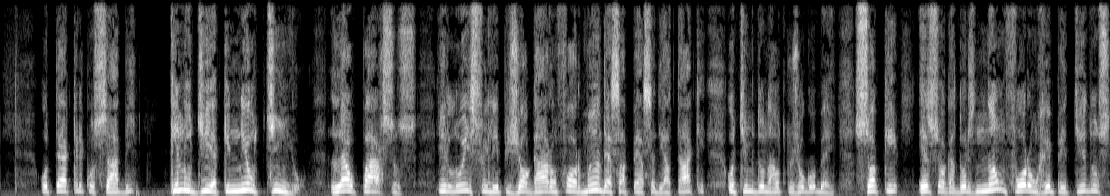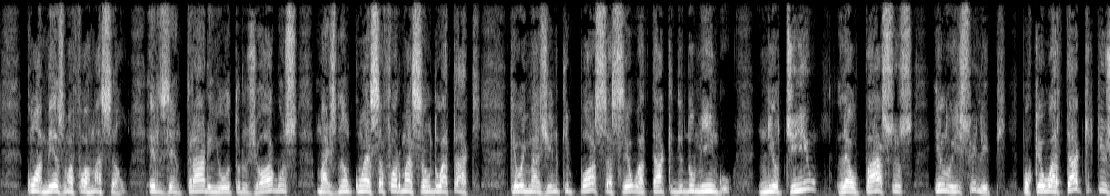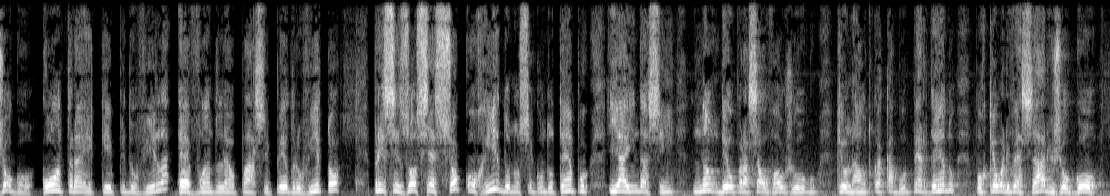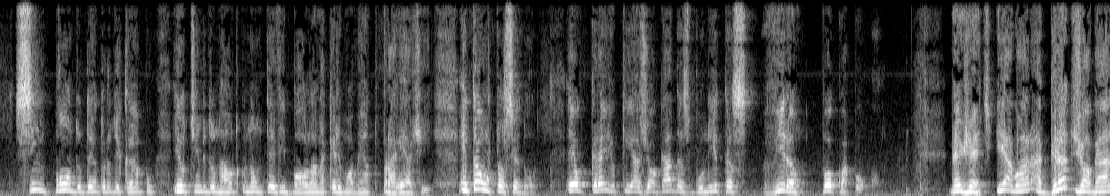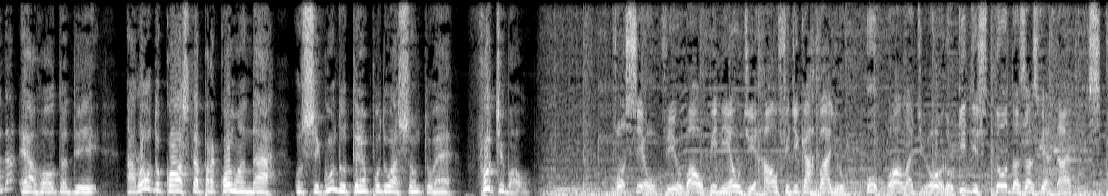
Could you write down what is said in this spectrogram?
o técnico sabe que no dia que Niltinho Léo Passos e Luiz Felipe jogaram formando essa peça de ataque, o time do Náutico jogou bem. Só que esses jogadores não foram repetidos com a mesma formação. Eles entraram em outros jogos, mas não com essa formação do ataque, que eu imagino que possa ser o ataque de domingo. Niltinho, Léo Passos e Luiz Felipe. Porque o ataque que jogou contra a equipe do Vila, Evandro Léo Passo e Pedro Vitor, precisou ser socorrido no segundo tempo e ainda assim não deu para salvar o jogo, que o Náutico acabou perdendo, porque o adversário jogou se impondo dentro de campo e o time do Náutico não teve bola naquele momento para reagir. Então, torcedor, eu creio que as jogadas bonitas virão pouco a pouco. Bem, gente, e agora a grande jogada é a volta de Haroldo Costa para comandar o segundo tempo do assunto é futebol. Você ouviu a opinião de Ralph de Carvalho, o bola de ouro que diz todas as verdades.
